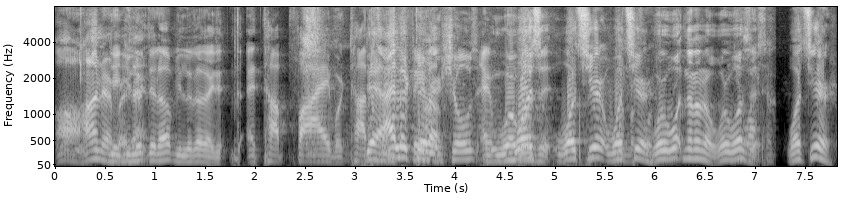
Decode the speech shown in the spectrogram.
A hundred Did you looked it up? You looked up like at top five or top Yeah, ten I looked it favorite up. shows, and where what's, was it? What's your What's your Where what? No, no, no. Where was it? What's your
